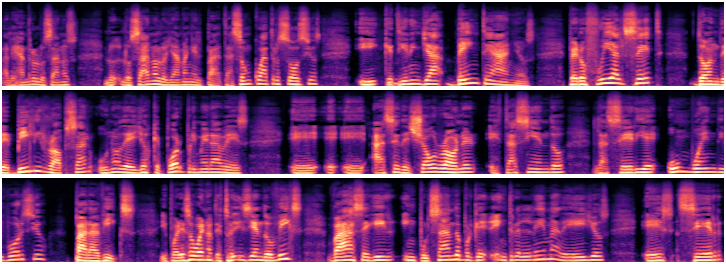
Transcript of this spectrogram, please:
Alejandro Lozano, Lozano lo llaman el pata. Son cuatro socios y que tienen ya 20 años. Pero fui al set donde Billy Robsar, uno de ellos que por primera vez eh, eh, eh, hace de showrunner, está haciendo la serie Un buen divorcio para VIX. Y por eso, bueno, te estoy diciendo, VIX va a seguir impulsando porque entre el lema de ellos es ser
